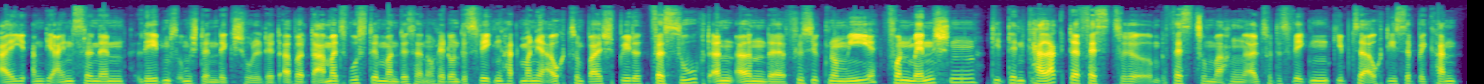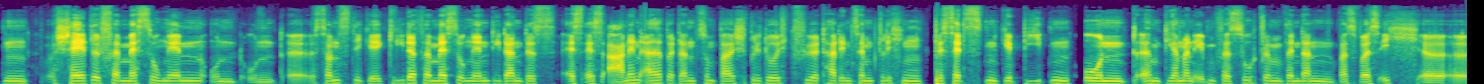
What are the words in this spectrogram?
an die einzelnen Lebensumstände geschuldet. Aber damals wusste man das ja noch nicht. Und deswegen hat man ja auch zum Beispiel versucht, an, an der Physiognomie von Menschen die, den Charakter festzu, festzumachen. Also deswegen gibt es ja auch diese bekannten Schädelvermessungen und, und äh, sonstige Gliedervermessungen, die dann das SS-Ahnenerbe dann zum Beispiel durchgeführt hat in sämtlichen besetzten Gebieten. Und ähm, die haben dann eben versucht, wenn, wenn dann, was weiß ich, ich, äh,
